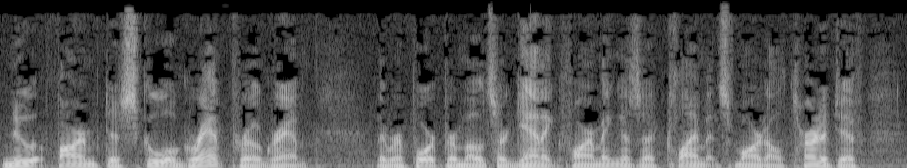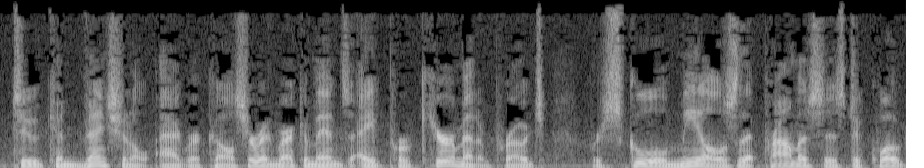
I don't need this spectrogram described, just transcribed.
new farm to school grant program. The report promotes organic farming as a climate smart alternative to conventional agriculture and recommends a procurement approach for school meals that promises to quote,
